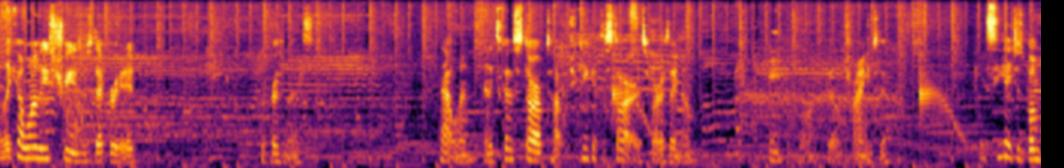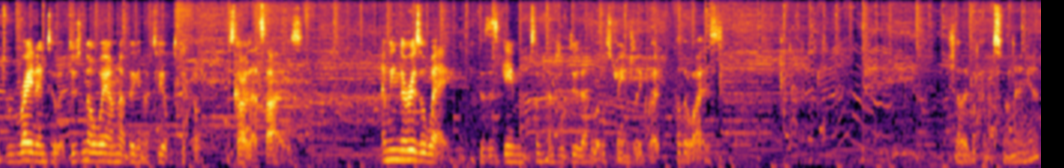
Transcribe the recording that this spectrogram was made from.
I like how one of these trees was decorated for Christmas. That one. And it's got a star up top, but you can't get the star as far as I know. Eh. I failed trying to. Yeah, see, I just bumped right into it. There's no way I'm not big enough to be able to pick up a star that size. I mean, there is a way, because this game sometimes will do that a little strangely, but otherwise... Shall I become a snowman yet?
